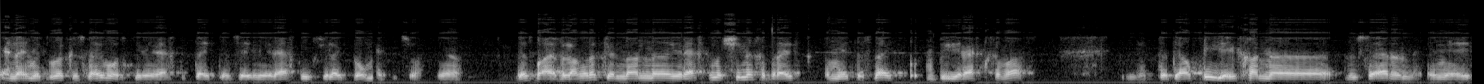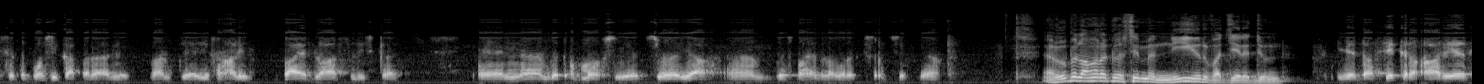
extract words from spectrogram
En hy moet ook gesny word teen die regte tyd en sê die regte hoeveelheid dom het dit so. Ja. Dit is baie belangrik en dan uh, die regte masjiene gebruik om dit te sny op die regte gewas. Dit help nie jy gaan eh uh, lucerne en jy sit 'n bossie kapper aan nie, want uh, jy gaan al die baie blaasverlies kry en ehm um, dit opmors weet. So ja ehm um, dis baie belangrik so sê ja. En hoe belangrik is die manier wat jy dit doen? Jy weet daar sekere areas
